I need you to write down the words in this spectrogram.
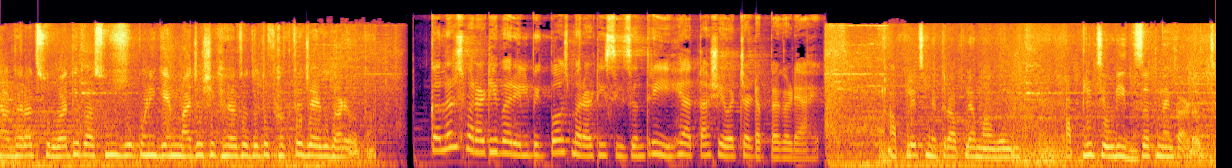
ह्या घरात सुरुवातीपासून जो कोणी गेम माझ्याशी खेळत होता तो फक्त जय दुधाणे होता. कलर्स मराठीवरील Bigg Boss Marathi season three हे आता शेवटच्या टप्प्याकडे आहे. आपलेच मित्र आपल्या मागून आपलीच एवढी इज्जत नाही काढत.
